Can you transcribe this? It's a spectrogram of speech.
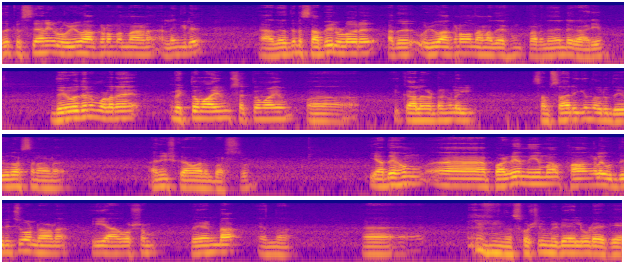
അത് ക്രിസ്ത്യാനികൾ ഒഴിവാക്കണമെന്നാണ് അല്ലെങ്കിൽ അദ്ദേഹത്തിന്റെ സഭയിലുള്ളവർ അത് ഒഴിവാക്കണമെന്നാണ് അദ്ദേഹം പറഞ്ഞതിന്റെ കാര്യം. ദൈവജനം വളരെ വ്യക്തമായും ശക്തമായും ഈ കാലഘട്ടങ്ങളിൽ സംസാരിക്കുന്ന ഒരു ദൈവദാസനാണ് അനീഷ് കാമാലം പാസ്റ്റർ. ഈ അദ്ദേഹം പഴയ നിയമ ഭാഗങ്ങളെ ഉദ്ധരിച്ചുകൊണ്ടാണ് ഈ ആഘോഷം വേണ്ട എന്ന് സോഷ്യൽ മീഡിയയിലൂടെയൊക്കെ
